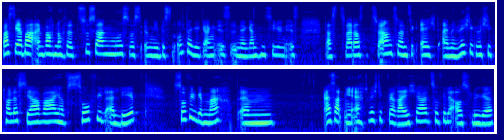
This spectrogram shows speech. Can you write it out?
Was ich aber einfach noch dazu sagen muss, was irgendwie ein bisschen untergegangen ist in den ganzen Zielen, ist, dass 2022 echt ein richtig, richtig tolles Jahr war. Ich habe so viel erlebt, so viel gemacht. Ähm, es hat mich echt richtig bereichert, so viele Ausflüge,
